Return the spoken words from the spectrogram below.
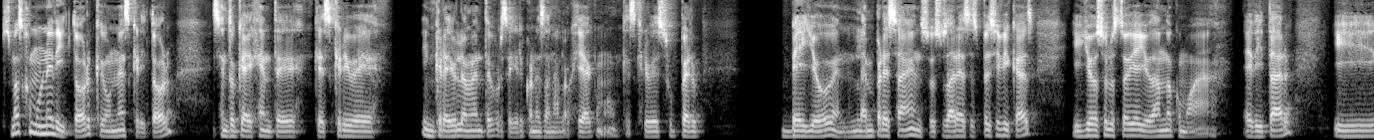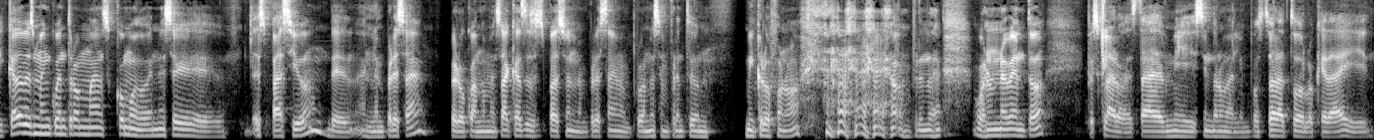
pues más como un editor que un escritor. Siento que hay gente que escribe increíblemente, por seguir con esa analogía, como que escribe súper bello en la empresa, en sus áreas específicas, y yo solo estoy ayudando como a editar y cada vez me encuentro más cómodo en ese espacio de, en la empresa, pero cuando me sacas de ese espacio en la empresa y me pones enfrente de un micrófono o en un evento, pues claro, está mi síndrome del impostor a todo lo que da y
